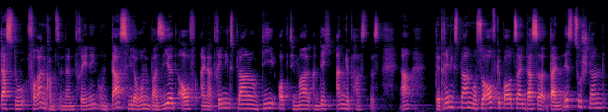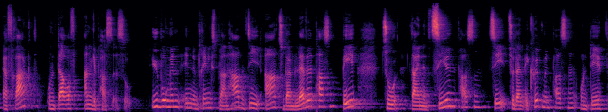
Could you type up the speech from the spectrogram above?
dass du vorankommst in deinem Training und das wiederum basiert auf einer Trainingsplanung, die optimal an dich angepasst ist. Ja, der Trainingsplan muss so aufgebaut sein, dass er deinen Ist-Zustand erfragt und darauf angepasst ist. So, Übungen in dem Trainingsplan haben, die A zu deinem Level passen, B zu deinen Zielen passen, C zu deinem Equipment passen und D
